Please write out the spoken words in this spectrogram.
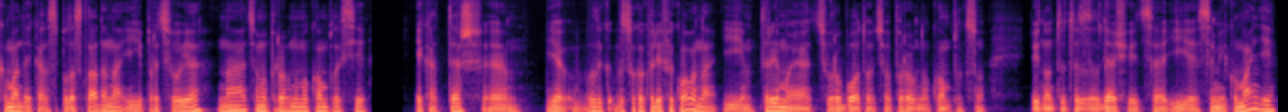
команда, яка була складена і працює на цьому переробному комплексі, яка теж е, є висококваліфікована і тримає цю роботу цього переробного комплексу. Відповідно, тут завдячується і самій команді,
